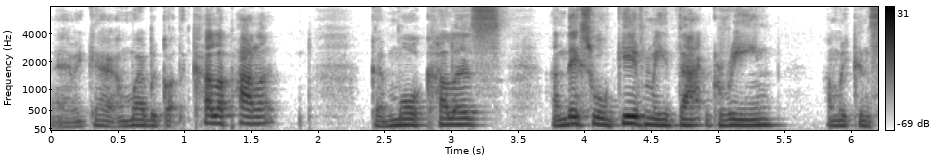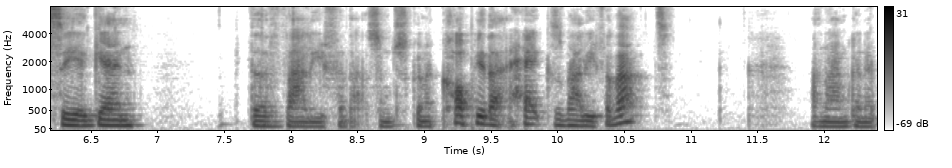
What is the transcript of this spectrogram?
There we go. And where we've got the color palette, go more colors. And this will give me that green. And we can see again the value for that. So I'm just going to copy that hex value for that. And I'm going to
